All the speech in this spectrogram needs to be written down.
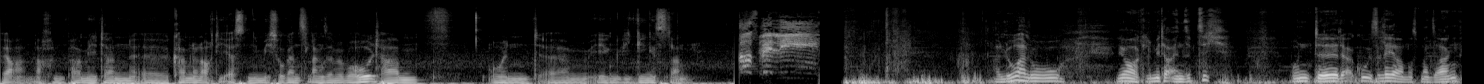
ja, nach ein paar Metern äh, kamen dann auch die ersten, die mich so ganz langsam überholt haben. Und ähm, irgendwie ging es dann. Hallo, hallo. Ja, Kilometer 71. Und äh, der Akku ist leer, muss man sagen.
